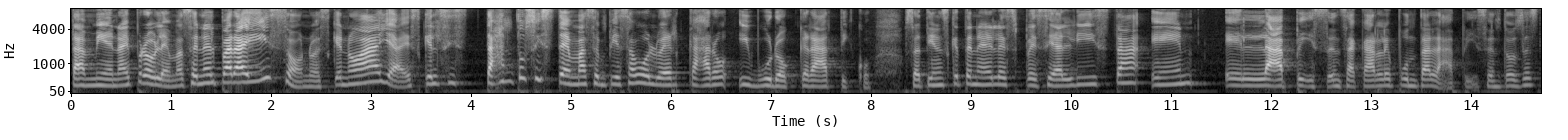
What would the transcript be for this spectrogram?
También hay problemas en el paraíso, no es que no haya, es que el tanto sistema empieza a volver caro y burocrático. O sea, tienes que tener el especialista en el lápiz, en sacarle punta lápiz. Entonces,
